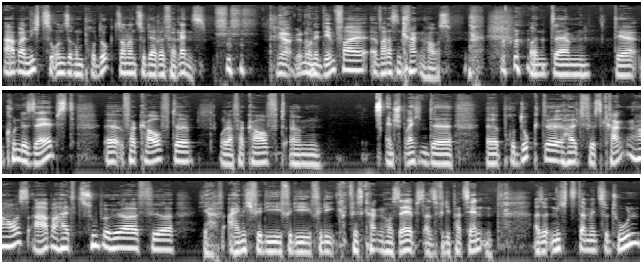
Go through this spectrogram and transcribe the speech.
aber nicht zu unserem Produkt, sondern zu der Referenz. Ja, genau. Und in dem Fall äh, war das ein Krankenhaus. und ähm, der Kunde selbst äh, verkaufte oder verkauft ähm, entsprechende äh, Produkte halt fürs Krankenhaus, aber halt Zubehör für ja, eigentlich für die, für die, für die, fürs Krankenhaus selbst, also für die Patienten. Also nichts damit zu tun.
